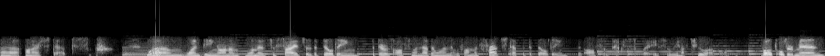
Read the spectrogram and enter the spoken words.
uh, on our steps. Wow. Um, one being on a, one of the sides of the building, but there was also another one that was on the front step of the building that also passed away. So we have two of them. Both older men.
